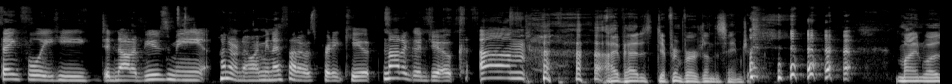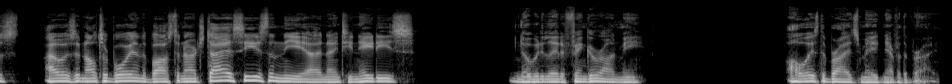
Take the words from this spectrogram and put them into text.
thankfully he did not abuse me i don't know i mean i thought i was pretty cute not a good joke um I've had a different version of the same joke. Mine was I was an altar boy in the Boston Archdiocese in the uh, 1980s. Nobody laid a finger on me. Always the bridesmaid, never the bride.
